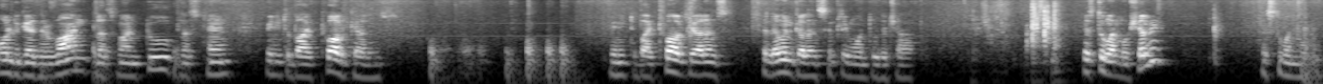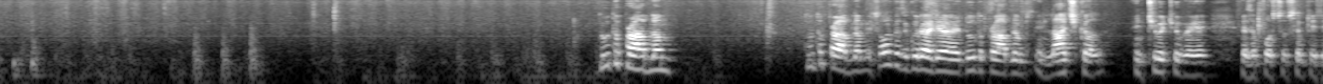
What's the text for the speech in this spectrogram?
altogether 1 plus 1, 2 plus 10. We need to buy 12 gallons we need to buy 12 gallons 11 gallons simply won't do the job let's do one more shall we? Let's do one more. Do the problem. Do the problem. It's always a good idea to do the problems in logical intuitive way as opposed to simply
